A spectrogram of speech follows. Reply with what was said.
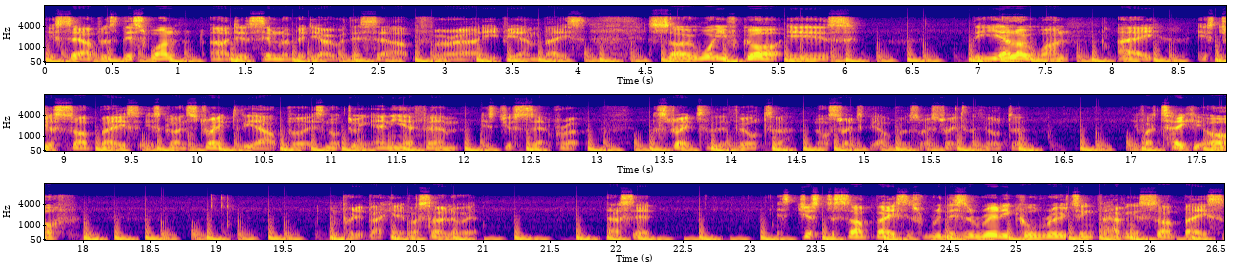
is set up as this one. I did a similar video with this setup for uh, EBM bass. So what you've got is the yellow one, A, is just sub bass, it's going straight to the output, it's not doing any FM, it's just separate, straight to the filter, not straight to the output, sorry, straight to the filter. If I take it off and put it back in, if I solo it, that's it. It's just a sub bass, this is a really cool routing for having a sub bass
